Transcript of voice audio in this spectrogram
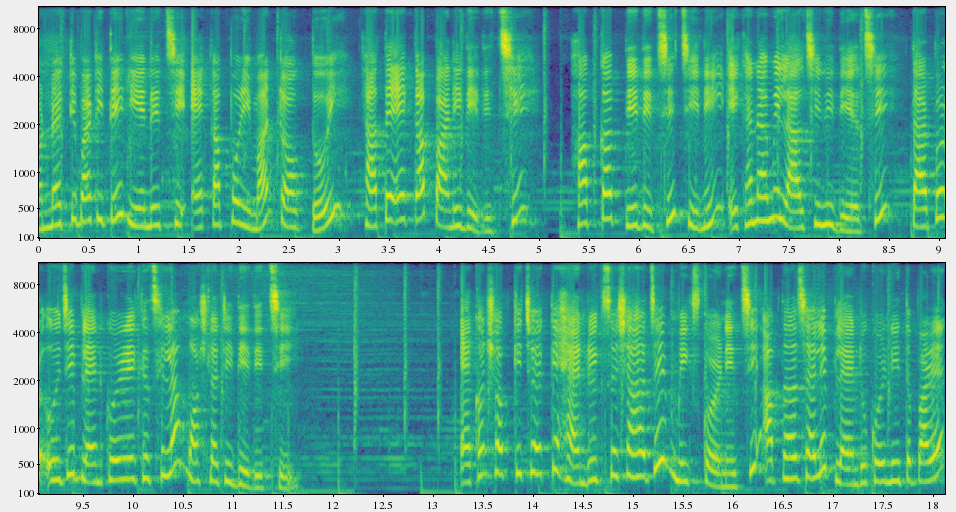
অন্য একটি বাটিতে নিয়ে নিচ্ছি এক কাপ পরিমাণ টক দই, সাথে এক কাপ পানি দিয়ে দিচ্ছি। হাফ কাপ দিয়ে দিচ্ছি চিনি, এখানে আমি লাল চিনি দিয়েছি। তারপর ওই যে ব্লেন্ড করে রেখেছিলাম মশলাটি দিয়ে দিচ্ছি। এখন সব কিছু একটি হ্যান্ড উইক্সের সাহায্যে মিক্স করে নিচ্ছি। আপনারা চাইলে ব্ল্যান্ডও করে নিতে পারেন।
